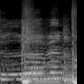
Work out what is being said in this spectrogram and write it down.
Your loving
